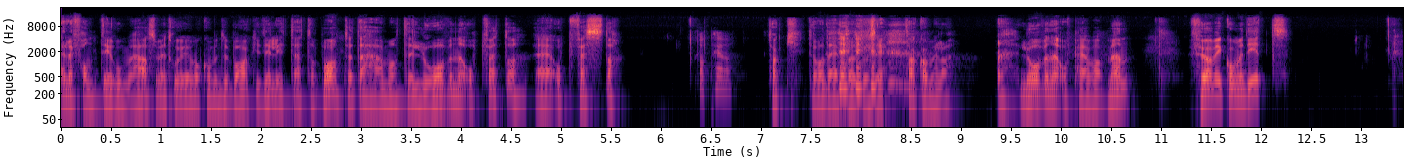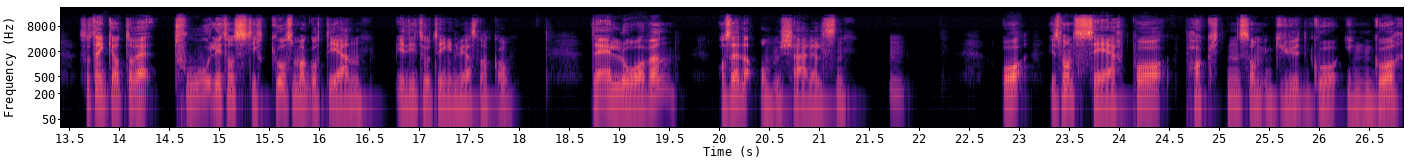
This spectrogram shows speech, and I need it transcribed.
elefant i rommet her som jeg tror vi må komme tilbake til litt etterpå. Dette her med at loven er oppfetta, eh, oppfesta. Oppheva. Takk, det var det jeg prøvde å si. Takk, Camilla. Loven er oppheva. Men før vi kommer dit, så tenker jeg at det er to litt sånn stikkord som har gått igjen i de to tingene vi har snakka om. Det er loven, og så er det omskjærelsen. Mm. Og hvis man ser på pakten som Gud går, inngår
